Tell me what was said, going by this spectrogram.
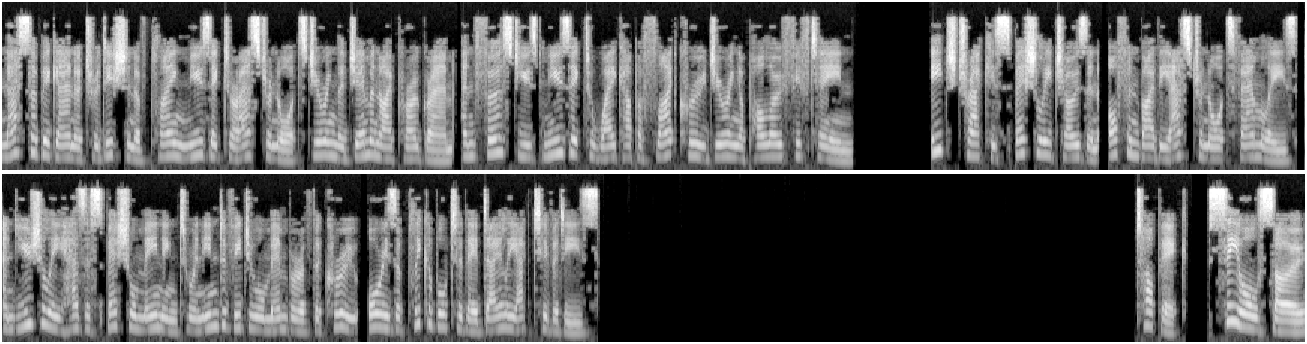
NASA began a tradition of playing music to astronauts during the Gemini program, and first used music to wake up a flight crew during Apollo 15. Each track is specially chosen, often by the astronauts' families, and usually has a special meaning to an individual member of the crew, or is applicable to their daily activities. See also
